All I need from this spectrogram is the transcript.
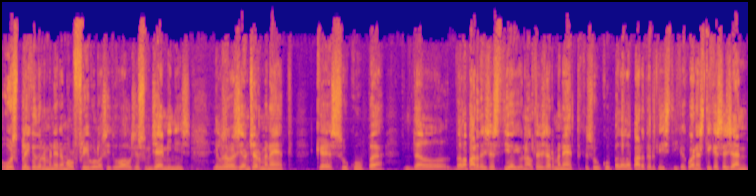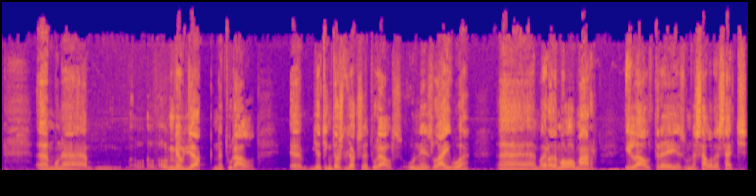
ho explico d'una manera molt frívola, si tu vols. Jo sóc Géminis, i aleshores hi ha un germanet que s'ocupa del, de la part de gestió i un altre germanet que s'ocupa de la part artística. Quan estic assajant en una, el meu lloc natural, eh, jo tinc dos llocs naturals. Un és l'aigua, eh, m'agrada molt el mar, i l'altre és una sala d'assaig.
